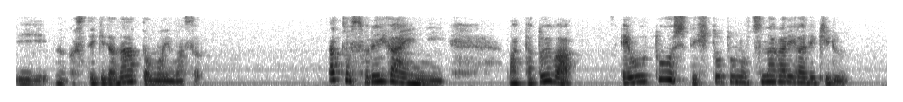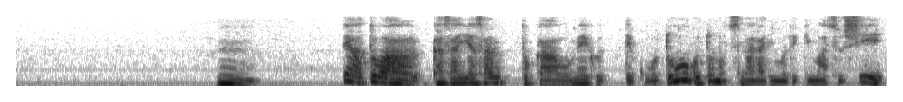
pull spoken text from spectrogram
いい、なんか素敵だなと思います。あと、それ以外に、まあ、例えば、絵を通して人とのつながりができる。うん。で、あとは画材屋さんとかを巡って、こう、道具とのつながりもできますし、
